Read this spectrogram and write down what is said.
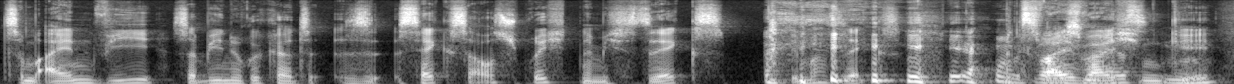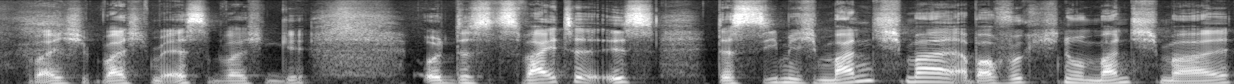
zum einen, wie Sabine Rückert Sex ausspricht, nämlich Sex, immer Sex, Ja, mit mit zwei weichem weichen G, weich, weichem S und weichen G. Und das zweite ist, dass sie mich manchmal, aber auch wirklich nur manchmal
